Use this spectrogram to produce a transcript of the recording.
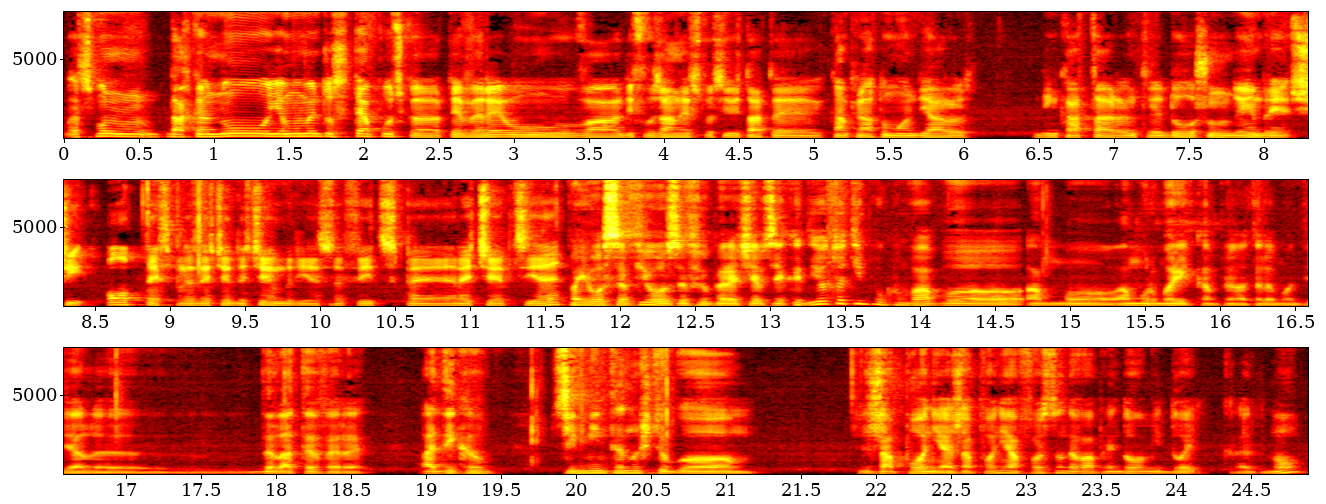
Îți spun, dacă nu, e momentul să te apuci, că TVR-ul va difuza în exclusivitate campionatul mondial din Qatar între 21 noiembrie și 18 decembrie să fiți pe recepție. Păi o să fiu, o să fiu pe recepție. Că eu tot timpul cumva bă, am, uh, am urmărit campionatele mondiale de la TVR. Adică, țin minte, nu știu, bă, Japonia. Japonia a fost undeva prin 2002, cred, nu?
